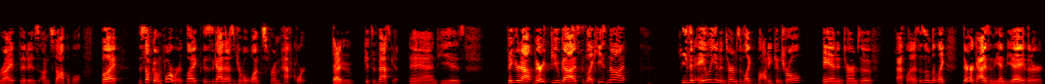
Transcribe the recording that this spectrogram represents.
right? That is unstoppable. But the stuff going forward, like this is a guy that has to dribble once from half court to Right. get to the basket, and he is figured out very few guys because like he's not he's an alien in terms of like body control and in terms of athleticism, but like there are guys in the NBA that are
